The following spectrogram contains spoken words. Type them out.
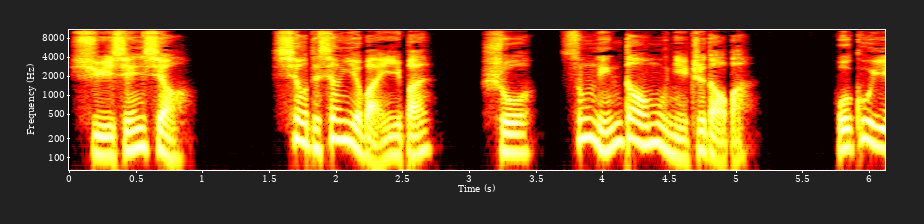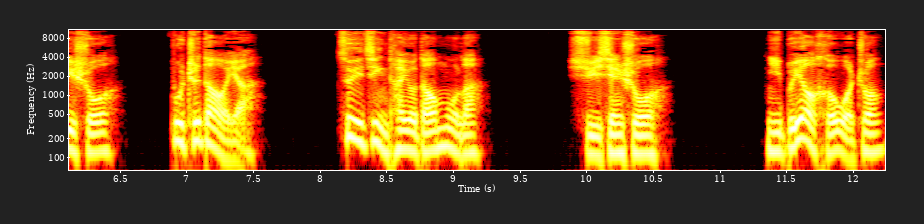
许仙笑笑得像夜晚一般，说：“松林盗墓你知道吧？”我故意说。不知道呀，最近他又盗墓了。许仙说：“你不要和我装，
